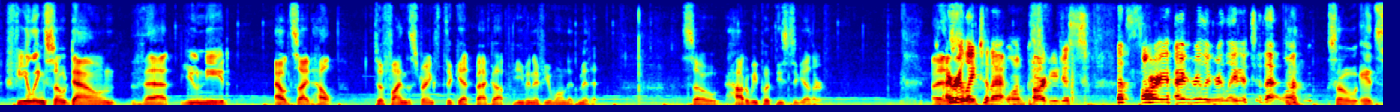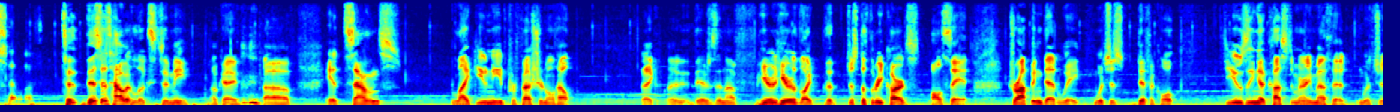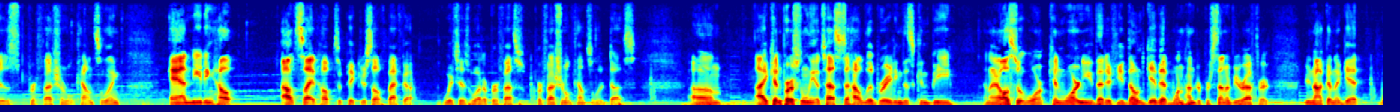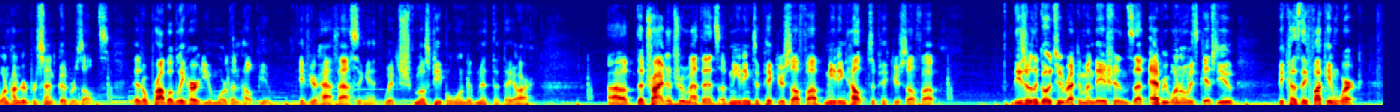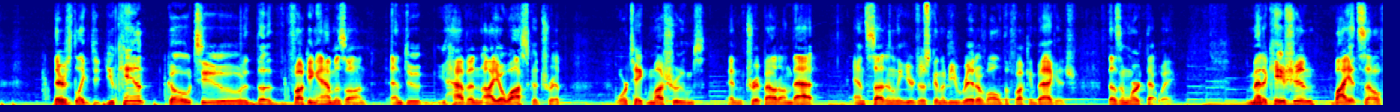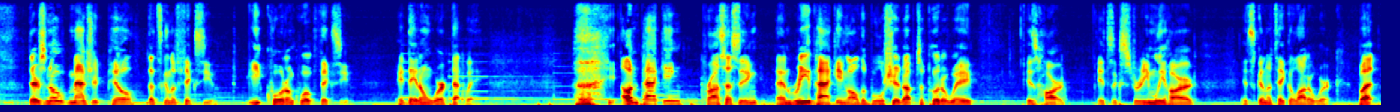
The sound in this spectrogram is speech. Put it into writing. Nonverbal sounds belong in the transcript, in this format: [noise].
feeling so down that you need outside help to find the strength to get back up, even if you won't admit it. So, how do we put these together? I relate to that one card you just. [laughs] Sorry, I really related to that one. So it's [laughs] That was. to this is how it looks to me. Okay, uh, it sounds like you need professional help. Like uh, there's enough here. Here, like the just the three cards. I'll say it: dropping dead weight, which is difficult. Using a customary method, which is professional counseling, and needing help, outside help to pick yourself back up, which is what a profess- professional counselor does. Um, I can personally attest to how liberating this can be, and I also war- can warn you that if you don't give it 100% of your effort, you're not going to get 100% good results. It'll probably hurt you more than help you if you're half assing it, which most people won't admit that they are. Uh, the tried and true methods of needing to pick yourself up, needing help to pick yourself up, these are the go to recommendations that everyone always gives you because they fucking work there's like you can't go to the fucking Amazon and do have an ayahuasca trip or take mushrooms and trip out on that and suddenly you're just going to be rid of all the fucking baggage. Doesn't work that way. Medication by itself, there's no magic pill that's going to fix you. Quote unquote fix you. It, they don't work that way. [sighs] unpacking, processing, and repacking all the bullshit up to put away is hard. It's extremely hard. It's gonna take a lot of work. But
